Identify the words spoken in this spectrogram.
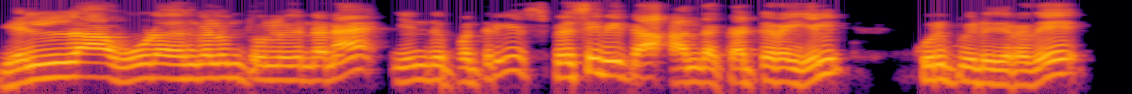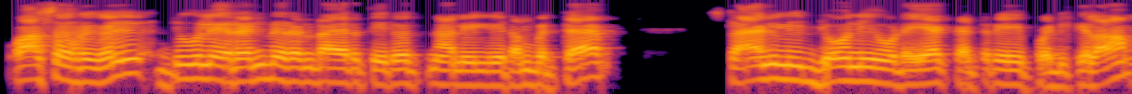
எல்லா ஊடகங்களும் சொல்லுகின்றன. இந்து பத்திரிகை ஸ்பெசிஃபிக்காக அந்த கட்டுரையில் குறிப்பிடுகிறது. வாசகர்கள் ஜூலை ரெண்டு ரெண்டாயிரத்தி இருபத்தி நாலில் இடம்பெற்ற ஸ்டான்லி ஜோனியுடைய கட்டுரையை படிக்கலாம்.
